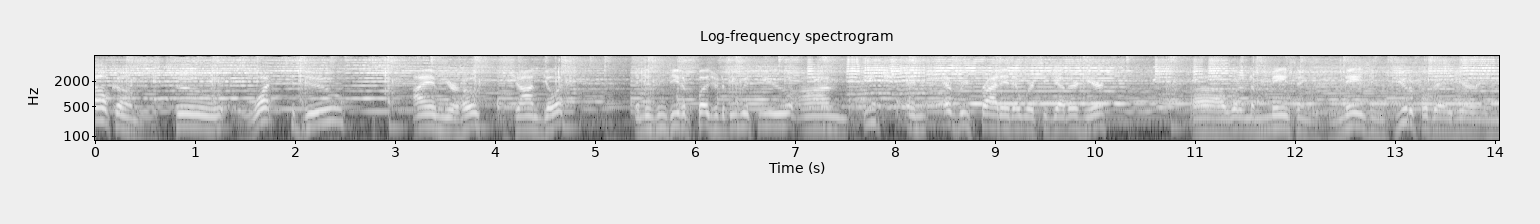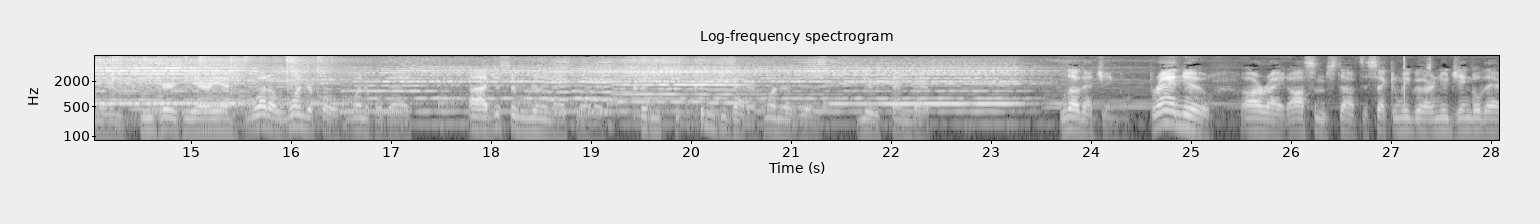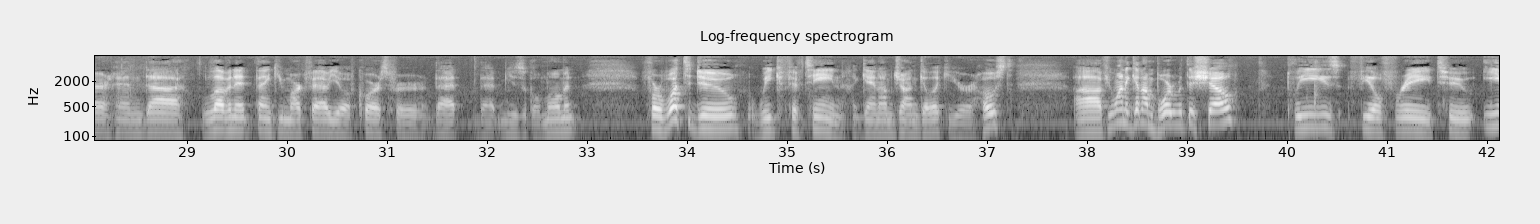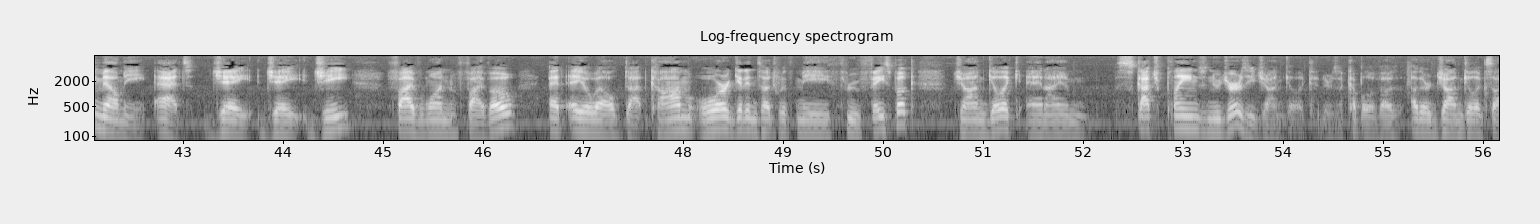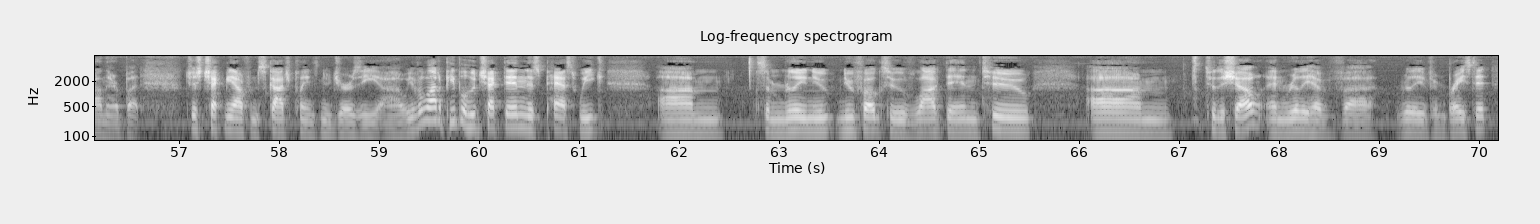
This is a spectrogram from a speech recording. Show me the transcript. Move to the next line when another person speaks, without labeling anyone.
Welcome to What to Do. I am your host, John Gillick. It is indeed a pleasure to be with you on each and every Friday that we're together here. Uh, what an amazing, amazing, beautiful day here in the New Jersey area. What a wonderful, wonderful day. Uh, just some really nice weather. Couldn't couldn't be better. One of the year's ten best. Love that jingle. Brand new. All right, awesome stuff. The second week with our new jingle there, and uh, loving it. Thank you, Mark Fabio, of course, for that that musical moment. For what to do, week 15. Again, I'm John Gillick, your host. Uh, if you want to get on board with the show, please feel free to email me at jjg5150 at AOL.com or get in touch with me through Facebook, John Gillick, and I am Scotch Plains, New Jersey, John Gillick. There's a couple of other John Gillicks on there, but just check me out from Scotch Plains, New Jersey. Uh, we have a lot of people who checked in this past week. Um, some really new new folks who've logged in to um, to the show and really have uh, really have embraced it.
